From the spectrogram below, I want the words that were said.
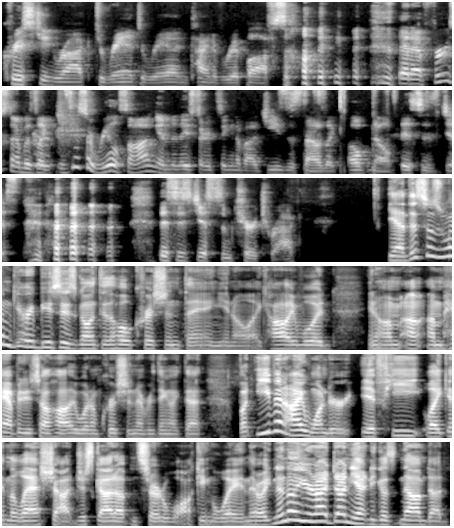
Christian rock Duran Duran kind of rip off song that at first I was like, is this a real song? And then they started singing about Jesus, and I was like, oh no, this is just this is just some church rock. Yeah, this was when Gary Busey was going through the whole Christian thing, you know, like Hollywood. You know, I'm I'm I'm happy to tell Hollywood I'm Christian and everything like that. But even I wonder if he, like in the last shot, just got up and started walking away, and they're like, "No, no, you're not done yet," and he goes, "No, I'm done."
